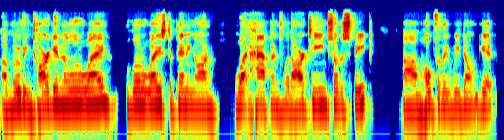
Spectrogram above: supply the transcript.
a moving target in a little way, a little ways, depending on what happens with our team, so to speak. Um, hopefully, we don't get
